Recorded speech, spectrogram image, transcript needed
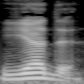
yedi.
